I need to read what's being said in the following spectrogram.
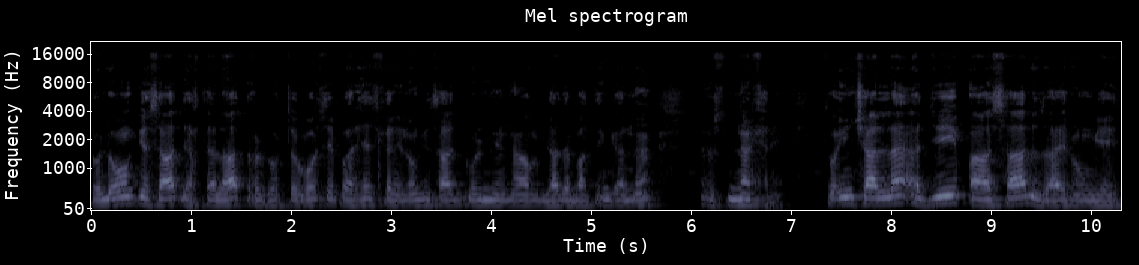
تو لوگوں کے ساتھ اختلاط اور گفتگو سے پرہیز کریں، لوگوں کے ساتھ گل ملنا زیادہ باتیں کرنا نہ کریں۔ تو انشاءاللہ عجیب آثار ظاہر ہوں گے۔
